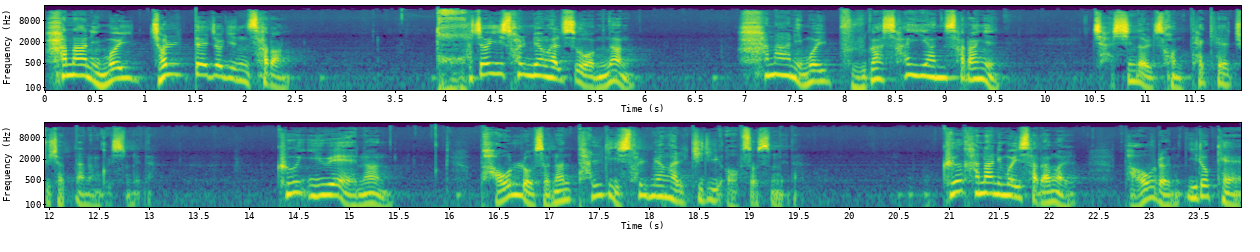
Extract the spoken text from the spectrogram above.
하나님의 절대적인 사랑, 도저히 설명할 수 없는 하나님의 불가사의한 사랑이 자신을 선택해 주셨다는 것입니다. 그 이외에는 바울로서는 달리 설명할 길이 없었습니다. 그 하나님의 사랑을 바울은 이렇게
